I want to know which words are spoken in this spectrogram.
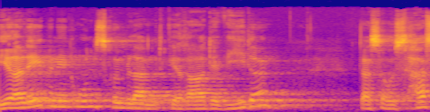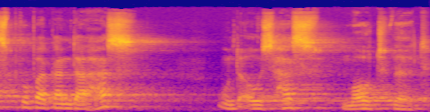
Wir erleben in unserem Land gerade wieder, dass aus Hasspropaganda Hass und aus Hass Mord wird.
